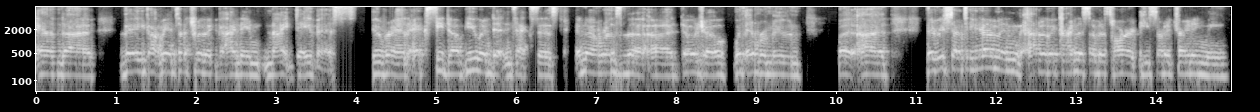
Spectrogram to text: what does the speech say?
and uh, they got me in touch with a guy named Knight Davis, who ran XCW in Denton, Texas, and now runs the uh, dojo with Ember Moon. But uh, they reached out to him, and out of the kindness of his heart, he started training me.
